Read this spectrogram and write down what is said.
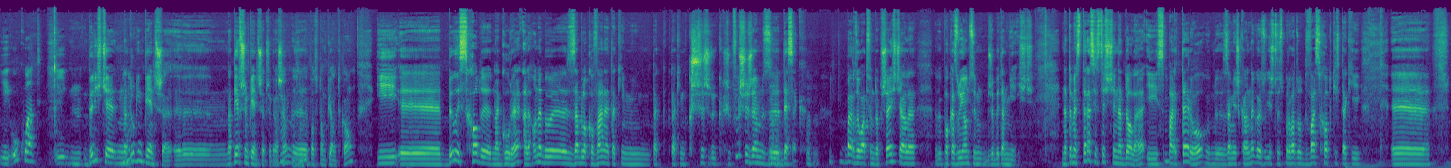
jej układ i Mm, Byliście na drugim piętrze, yy, na pierwszym piętrze, przepraszam, yy, pod tą piątką i yy, były schody na górę, ale one były zablokowane takim, tak, takim krzyż, krzyż, krzyżem z desek. Bardzo łatwym do przejścia, ale pokazującym, żeby tam nie iść. Natomiast teraz jesteście na dole i z parteru y, zamieszkalnego jest- jeszcze sprowadzą dwa schodki w taki yy,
